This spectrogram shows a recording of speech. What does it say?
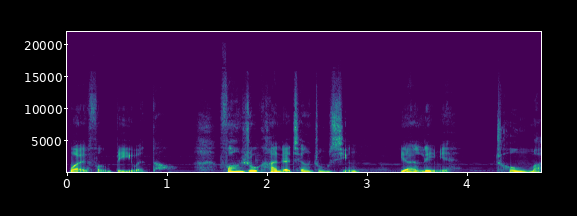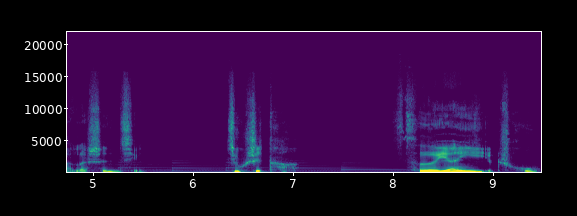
外风逼问道。方如看着江中行，眼里面充满了深情。就是他。此言一出，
